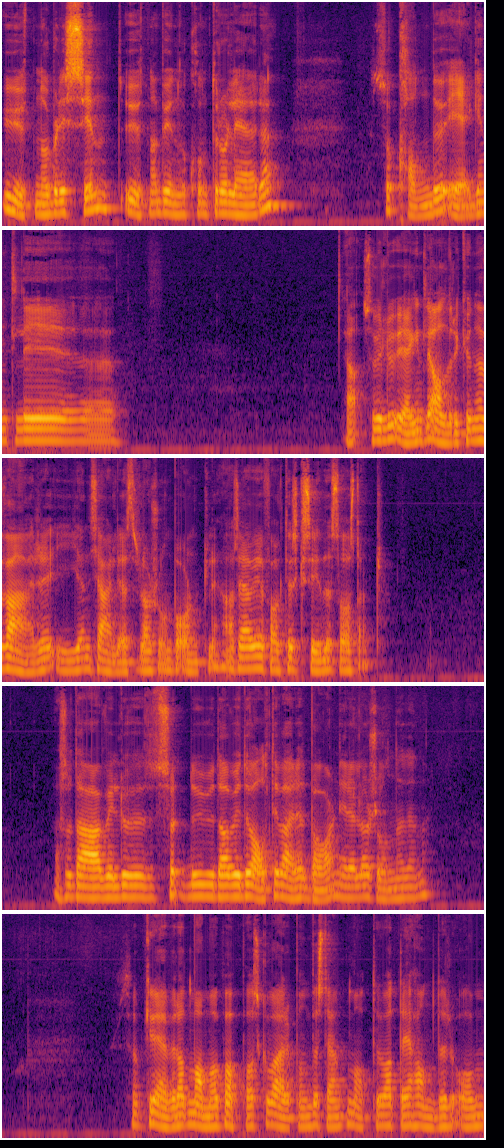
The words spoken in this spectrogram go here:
uten å bli sint, uten å begynne å kontrollere, så kan du egentlig Ja, så vil du egentlig aldri kunne være i en kjærlighetsrelasjon på ordentlig. Altså, jeg vil faktisk si det så sterkt. Altså, da vil du, du, da vil du alltid være et barn i relasjonene dine. Som krever at mamma og pappa skal være på en bestemt måte, og at det handler om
